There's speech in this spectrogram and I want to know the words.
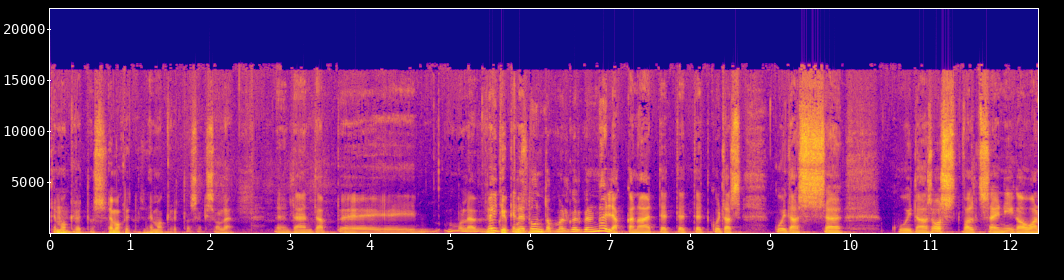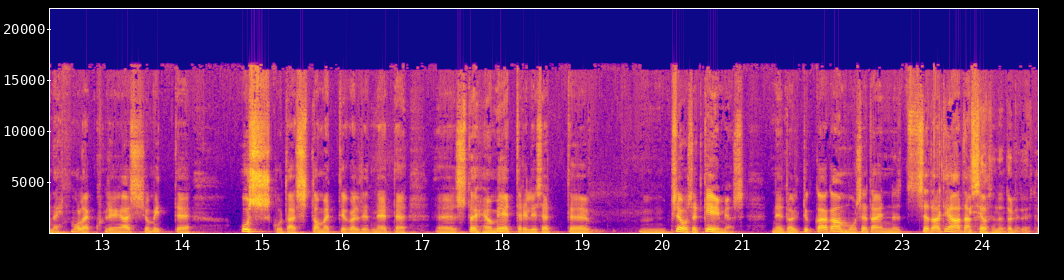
Demokritus. Mm, Demokritus, Demokritus, eks ole tähendab, eh, mulle veidikene tundub mul küll, küll naljakana, et, et, et, et kuidas, kuidas, kuidas Ostwald sai nii kaua neid molekuli asju mitte uskuda, sest ometi olid need eh, stöhiomeetrilised eh, seosed keemias Need olid tükk aega ammu seda enne, seda teada. mis seosed need olid?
